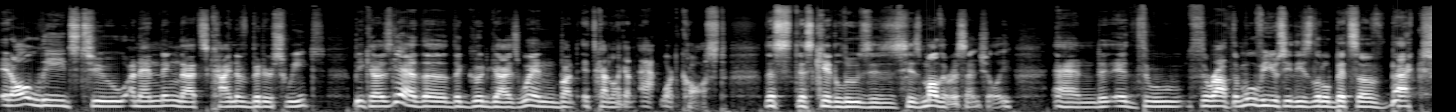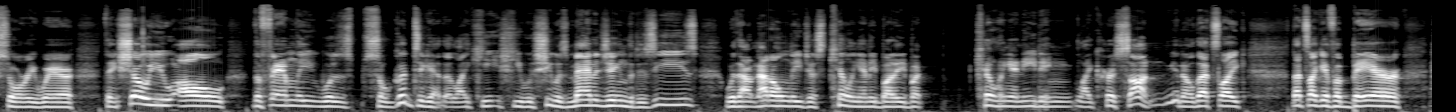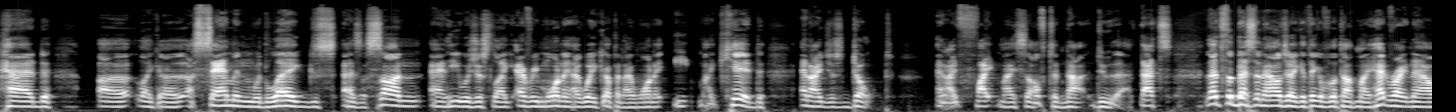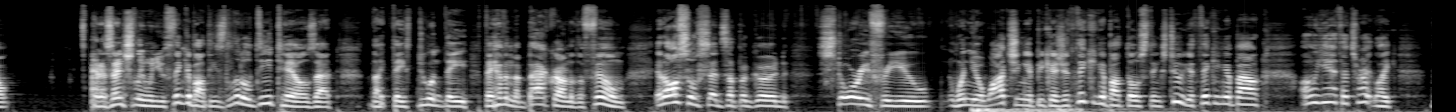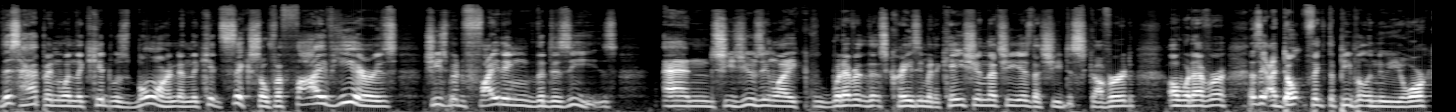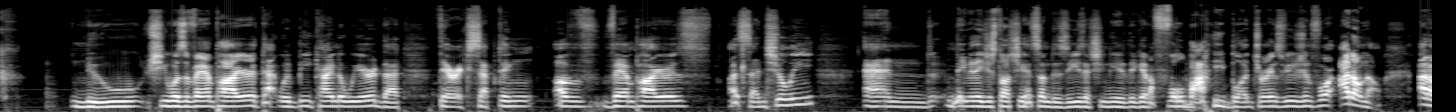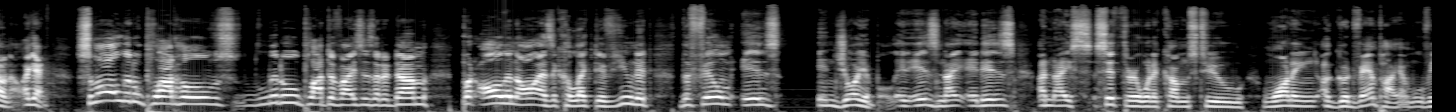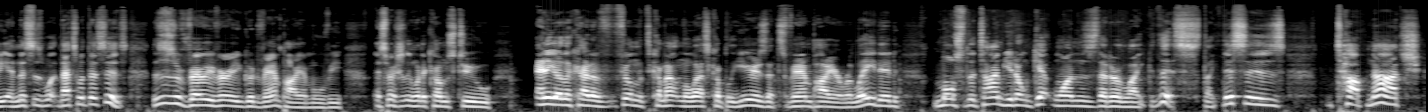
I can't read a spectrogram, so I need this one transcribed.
it all leads to an ending that's kind of bittersweet because yeah, the the good guys win, but it's kind of like an at what cost. This this kid loses his mother essentially, and it, it, through throughout the movie you see these little bits of backstory where they show you oh the family was so good together, like he he was she was managing the disease without not only just killing anybody but killing and eating like her son. You know that's like that's like if a bear had uh, like a, a, salmon with legs as a son, and he was just like, every morning I wake up and I want to eat my kid, and I just don't, and I fight myself to not do that. That's that's the best analogy I can think of off the top of my head right now. And essentially, when you think about these little details that like they do, they they have in the background of the film, it also sets up a good story for you when you're watching it because you're thinking about those things too. You're thinking about, oh yeah, that's right, like this happened when the kid was born and the kid's sick. So for five years, she's been fighting the disease. And she's using like whatever this crazy medication that she is that she discovered or whatever. I, don't think the people in New York knew she was a vampire. That would be kind of weird that they're accepting of vampires essentially and maybe they just thought she had some disease that she needed to get a full body blood transfusion for. I don't know. I don't know. Again, small little plot holes, little plot devices that are dumb, but all in all, as a collective unit, the film is enjoyable. It is ni- It is a nice sit through when it comes to wanting a good vampire movie, and this is what that's what this is. This is a very very good vampire movie, especially when it comes to any other kind of film that's come out in the last couple of years that's vampire related. Most of the time, you don't get ones that are like this. Like this is top notch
